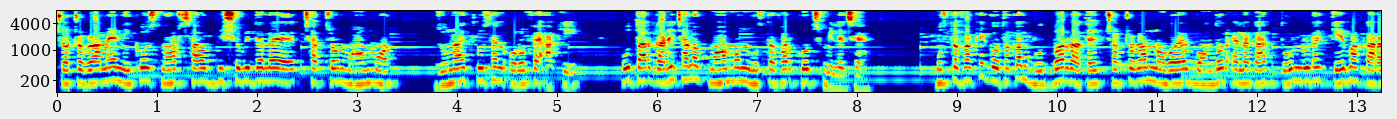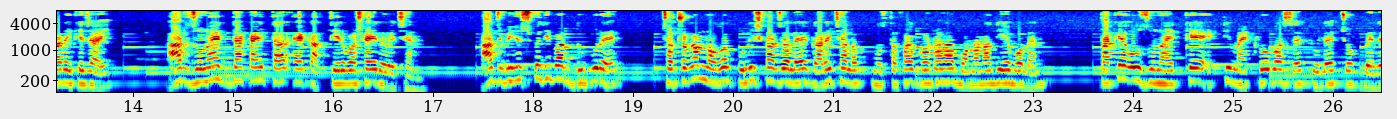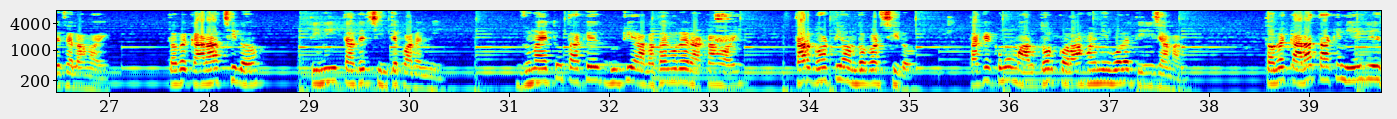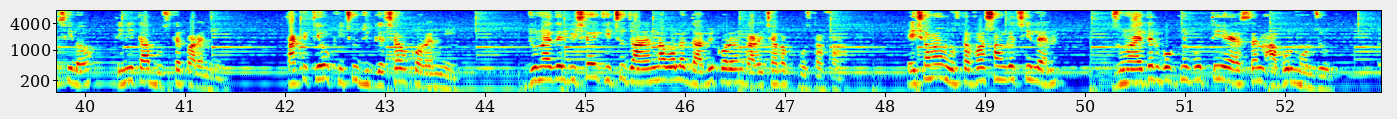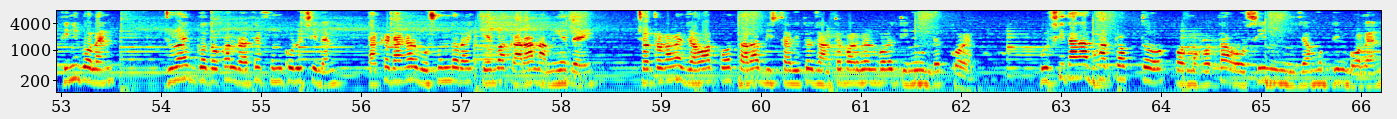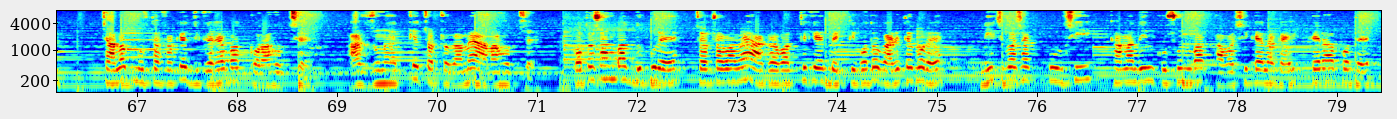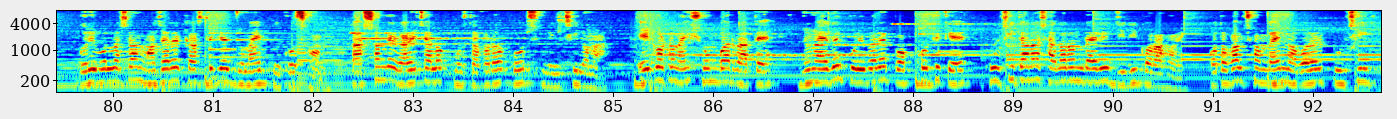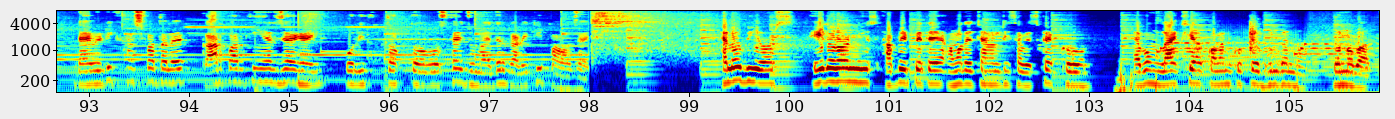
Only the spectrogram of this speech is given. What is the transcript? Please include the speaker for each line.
Speaker 1: চট্টগ্রামে নিকোজ north south বিশ্ববিদ্যালয়ের ছাত্র মোহাম্মদ জুনায়েদ হোসেন ওরফে আকি ও তার গাড়ি চালক মোহাম্মদ মুস্তাফার কোচ মিলেছে। মুস্তাফাকে গতকাল বুধবার রাতে চট্টগ্রাম নগরের বন্দর এলাকার তোল রোডে কে বা কারা রেখে যায়, আর জুনায়েদ ঢাকায় তার এক আত্মীয়ের বাসায় রয়েছেন। আজ বৃহস্পতিবার দুপুরে চট্টগ্রাম নগর পুলিশ কার্যালয়ে গাড়ি চালক মুস্তাফার ঘটনা বর্ণনা দিয়ে বলেন, তাকে ও জুনায়েদকে একটি মাইক্রোবাসে তুলে চোখ বেঁধে ফেলা হয়। তবে কারা ছিল তিনি তাদের চিনতে পারেননি। জুনাইতু তাকে দুটি আলাদা করে রাখা হয়। তার ঘরটি অন্ধকার ছিল। তাকে কোনো মারধর করা হয়নি বলে তিনি জানান। তবে কারা তাকে নিয়ে গিয়েছিল, তিনি তা বুঝতে পারেননি। তাকে কেউ কিছু জিজ্ঞাসাও করেননি। জুনাইদের বিষয়ে কিছু জানেন না বলে দাবি করেন গাড়ি চালক মুস্তাফা। এই সময় মুস্তাফার সঙ্গে ছিলেন জুনাইদের বগ্নিপতি এস এম আবুল মঞ্জুর। তিনি বলেন, জুনাইদ গতকাল রাতে ফোন করেছিলেন, তাকে ঢাকার বসুন্ধরায় কে বা কারা নামিয়ে দেয় চট্টগ্রামে যাওয়ার পর তারা বিস্তারিত জানতে পারবেন বলে তিনি উল্লেখ করেন। কুলসি থানা ভারপ্রাপ্ত কর্মকর্তা ওসি নিজামুদ্দিন বলেন, চালক মুস্তাফাকে জিজ্ঞাসাবাদ করা হচ্ছে আর জুনায়েদকে চট্টগ্রামে আনা হচ্ছে। গত সোমবার দুপুরে চট্টগ্রামে আগ্রাবাদ থেকে ব্যক্তিগত গাড়িতে করে নিজ বাসা কুলসি থানাধীন কুসুমবাগ আবাসিক এলাকায় ফেরার পথে গরিবুল্লাহ শাহ মাজারের কাছ থেকে জুনাইদ নিখোঁজ হন। তার সঙ্গে গাড়ি চালক মুস্তাফারও কোচ মিলছিল না। এই ঘটনায় সোমবার রাতে জুনাইদের পরিবারের পক্ষ থেকে তুলসী থানা সাধারণ ডায়েরি জিডি করা হয়। গতকাল সন্ধ্যায় নগরের তুলসী ডায়াবেটিক হাসপাতালের কার পার্কিং এর জায়গায় পরিত্যক্ত অবস্থায় জুনাইদের গাড়িটি পাওয়া যায়। হ্যালো ভিউয়ার্স, এই ধরনের নিউজ আপডেট পেতে আমাদের চ্যানেলটি সাবস্ক্রাইব করুন এবং লাইক, শেয়ার, কমেন্ট করতে ভুলবেন না। ধন্যবাদ।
